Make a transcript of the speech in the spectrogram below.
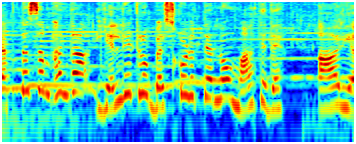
ರಕ್ತ ಸಂಬಂಧ ಎಲ್ಲಿದ್ರೂ ಬೆಸ್ಕೊಳ್ಳುತ್ತೆ ಅನ್ನೋ ಮಾತಿದೆ. ಆರ್ಯ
